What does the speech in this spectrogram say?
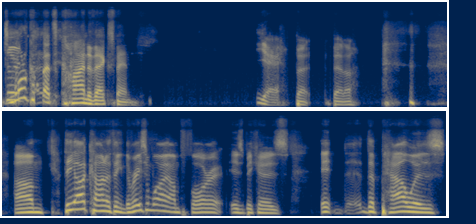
dude, Mortal Kombat's kind of X Men. yeah, but better. um, the Arcana thing. The reason why I'm for it is because it the powers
